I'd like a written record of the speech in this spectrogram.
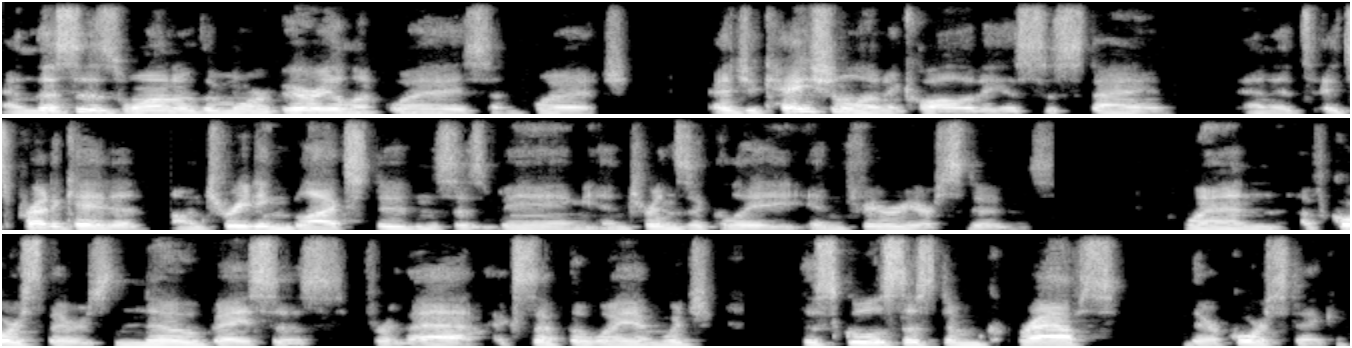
And this is one of the more virulent ways in which educational inequality is sustained and it's it's predicated on treating black students as being intrinsically inferior students when of course there's no basis for that except the way in which the school system crafts their course taking.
